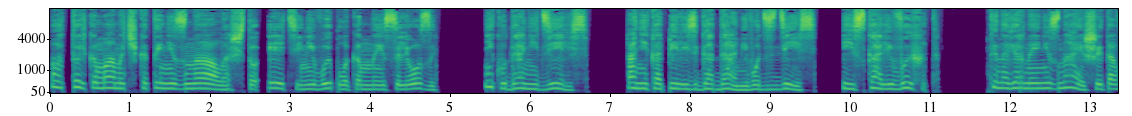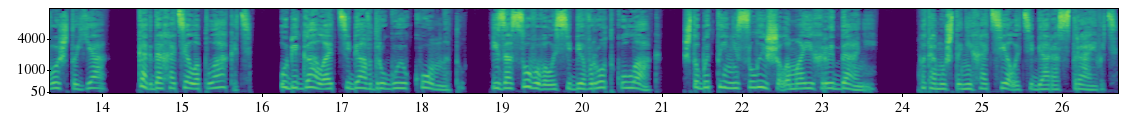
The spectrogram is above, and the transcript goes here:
Вот только, мамочка, ты не знала, что эти невыплаканные слезы никуда не делись. Они копились годами вот здесь и искали выход. Ты, наверное, не знаешь и того, что я, когда хотела плакать, убегала от тебя в другую комнату и засовывала себе в рот кулак, чтобы ты не слышала моих рыданий потому что не хотела тебя расстраивать.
